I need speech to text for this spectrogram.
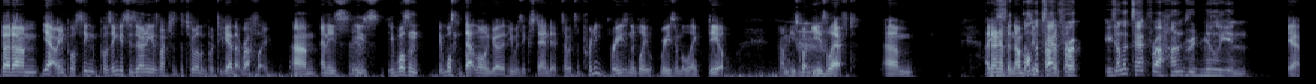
but um yeah I mean Porzing- Porzingis is earning as much as the two of them put together roughly um and he's Yeah. he's he wasn't it wasn't that long ago that he was extended so it's a pretty reasonably reasonable length deal um he's got years Mm. left um I don't have the numbers on the in front tap of for me. a, he's on the tap for a hundred million. Yeah.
